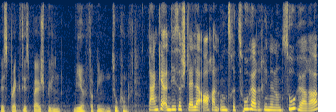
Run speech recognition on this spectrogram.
Best-Practice-Beispielen. Wir verbinden Zukunft. Danke an dieser Stelle auch an unsere Zuhörerinnen und Zuhörer.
